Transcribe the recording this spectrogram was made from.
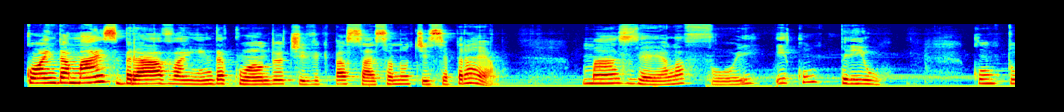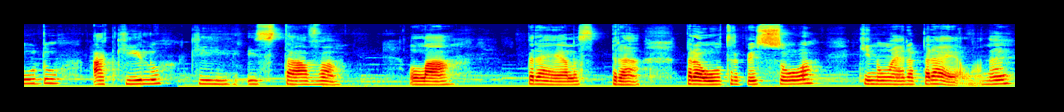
ficou ainda mais brava ainda quando eu tive que passar essa notícia para ela. Mas ela foi e cumpriu com tudo aquilo que estava lá para elas, para outra pessoa que não era para ela, né?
